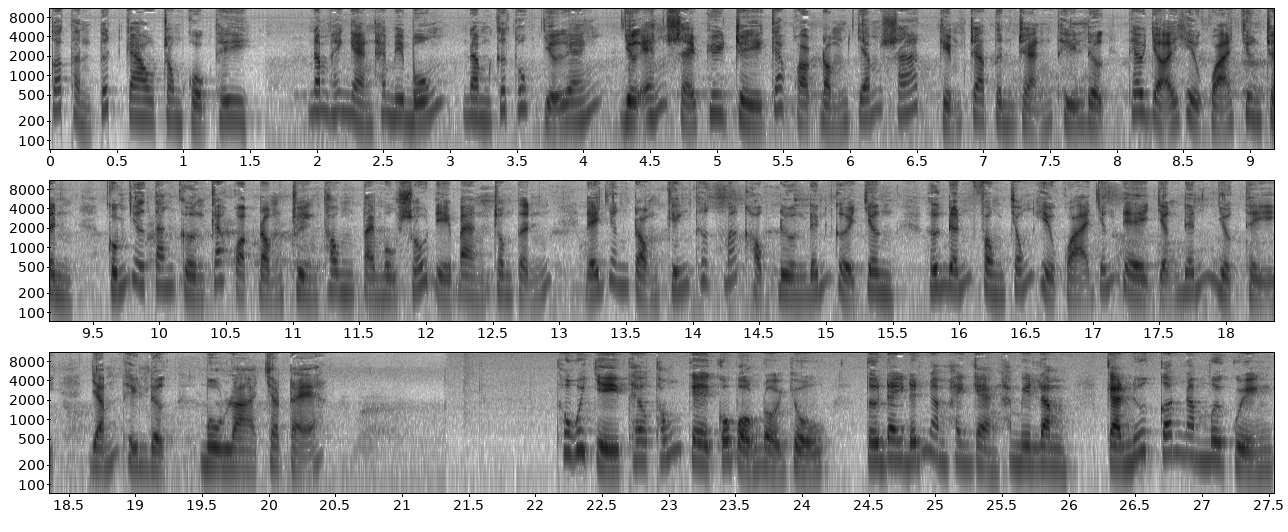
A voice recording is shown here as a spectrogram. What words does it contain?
có thành tích cao trong cuộc thi. Năm 2024, năm kết thúc dự án, dự án sẽ duy trì các hoạt động giám sát, kiểm tra tình trạng thị lực, theo dõi hiệu quả chương trình, cũng như tăng cường các hoạt động truyền thông tại một số địa bàn trong tỉnh để nhân rộng kiến thức mắt học đường đến người dân, hướng đến phòng chống hiệu quả vấn đề dẫn đến nhược thị, giảm thị lực, mù lòa cho trẻ. Thưa quý vị, theo thống kê của Bộ Nội vụ, từ nay đến năm 2025, cả nước có 50 quyện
